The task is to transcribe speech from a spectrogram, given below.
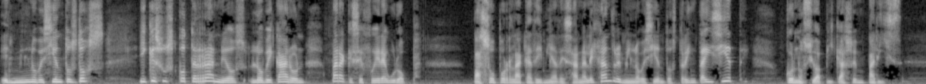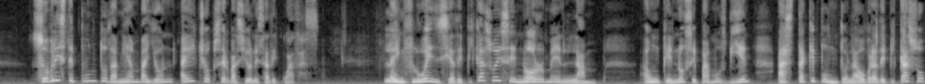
en 1902 y que sus coterráneos lo becaron para que se fuera a Europa. Pasó por la Academia de San Alejandro en 1937, conoció a Picasso en París. Sobre este punto, Damián Bayón ha hecho observaciones adecuadas. La influencia de Picasso es enorme en Lam, aunque no sepamos bien hasta qué punto la obra de Picasso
